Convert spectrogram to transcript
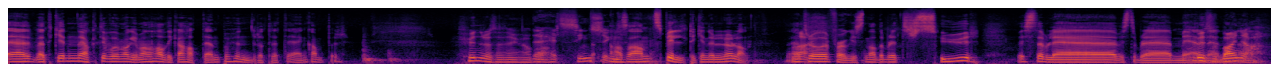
jeg vet ikke nøyaktig hvor mange, men han hadde ikke hatt en på 131 kamper. 131 Det er helt sinnssykt. Altså, han spilte ikke 0-0, han. Jeg Nei. tror Ferguson hadde blitt sur hvis det ble, hvis det ble mer enn Blitt forbanna. ja.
